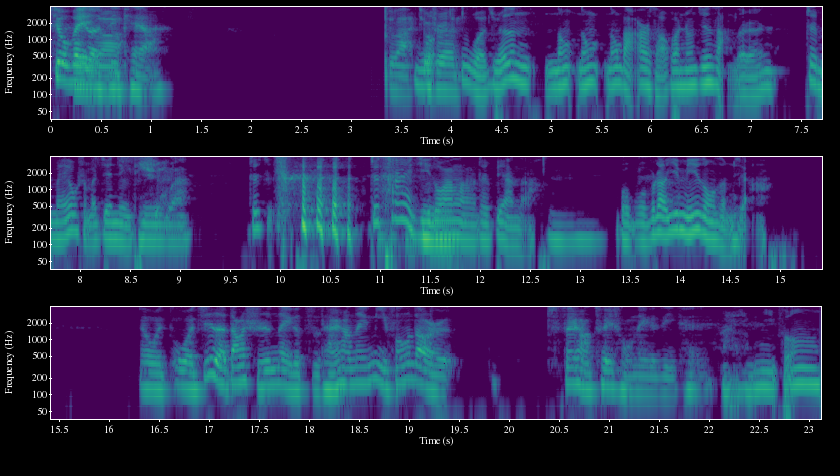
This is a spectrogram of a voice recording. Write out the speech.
就为了那个 ZK 啊，对吧？就是我我觉得能能能把二嫂换成金嗓子的人，这没有什么坚定听一观，这这 这太极端了，这变得，嗯，我我不知道音迷总怎么想啊。哎我我记得当时那个紫檀上那蜜蜂倒是非常推崇那个 ZK，哎呀，蜜蜂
